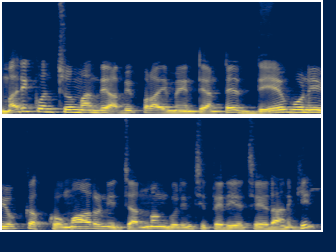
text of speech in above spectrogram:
మరి కొంచెం మంది అభిప్రాయం ఏంటి అంటే దేవుని యొక్క కుమారుని జన్మం గురించి తెలియచేయడానికి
